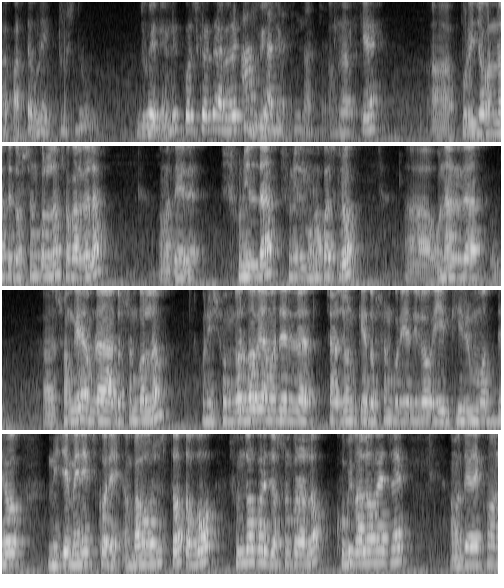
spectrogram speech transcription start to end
আর পাত্তাগুলো একটু শুধু ধুয়ে নেবেন পরিষ্কার করে এবার একটু ধুয়ে নেবেন আমরা আজকে পুরী জগন্নাথে দর্শন করলাম সকালবেলা। আমাদের সুনীল দা সুনীল মহাপাত্র ওনার সঙ্গে আমরা দর্শন করলাম। উনি সুন্দরভাবে আমাদের চারজনকে দর্শন করিয়ে দিল। এই ভিড় মধ্যেও নিজে ম্যানেজ করে আমার বাবা অসুস্থ তবুও সুন্দর করে দর্শন করালো। খুবই ভালো হয়েছে। আমাদের এখন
